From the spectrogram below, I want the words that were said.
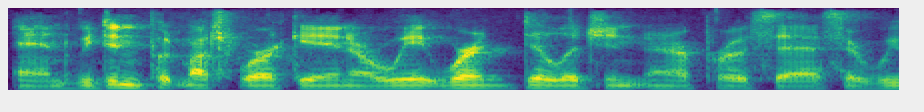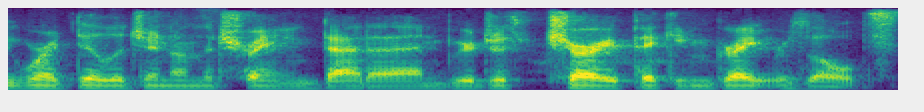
and we didn't put much work in, or we weren't diligent in our process, or we weren't diligent on the training data, and we are just cherry picking great results,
